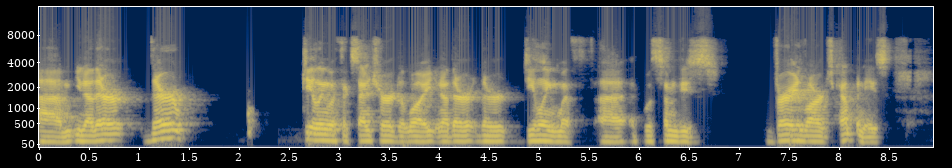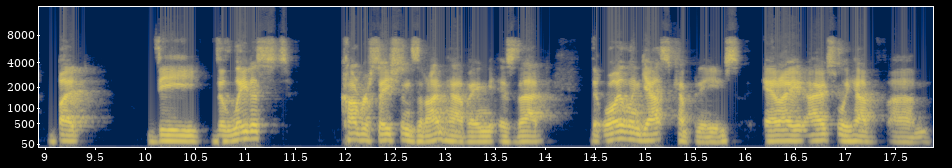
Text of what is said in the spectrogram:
um, you know they're they're dealing with Accenture, Deloitte. You know, they're they're dealing with uh, with some of these very large companies. But the the latest conversations that I'm having is that the oil and gas companies, and I, I actually have um,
